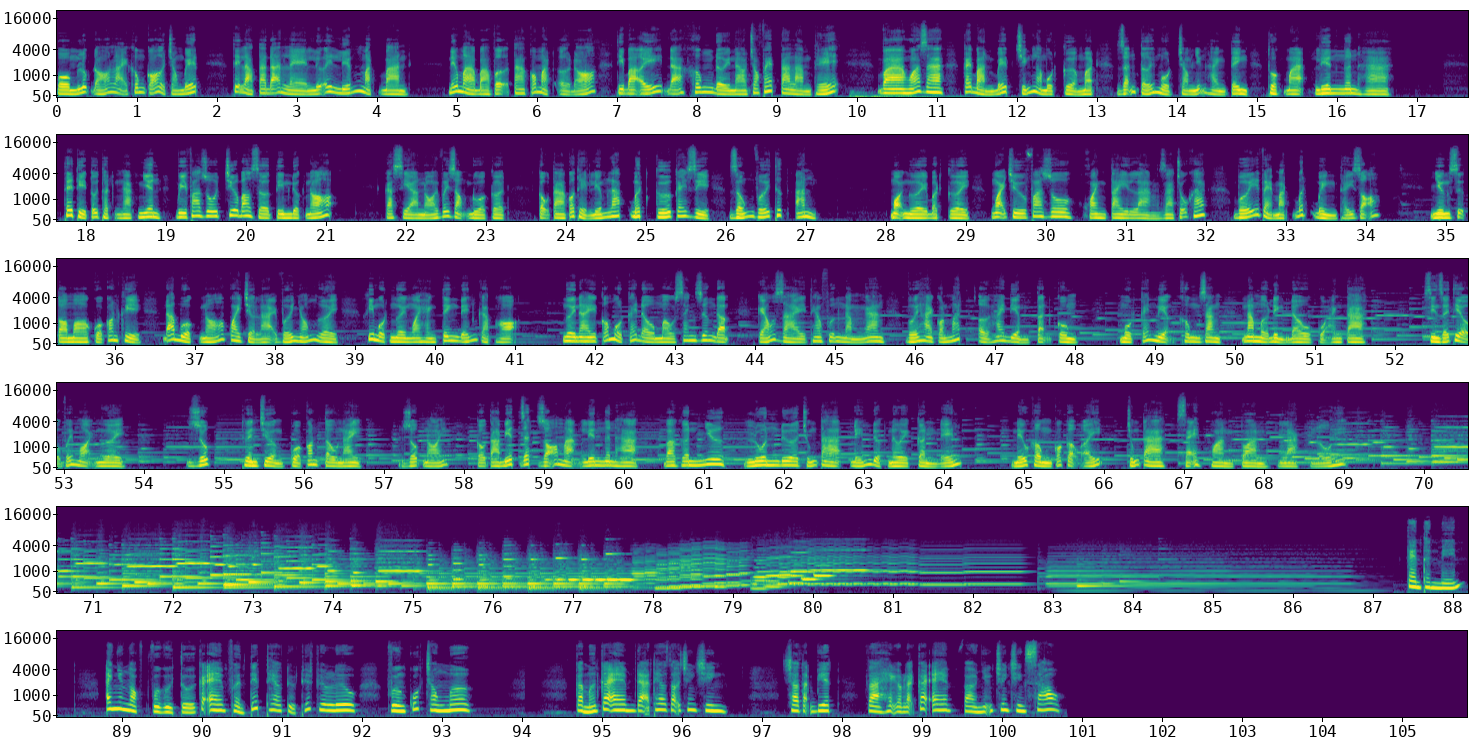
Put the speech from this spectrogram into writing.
Pom lúc đó lại không có ở trong bếp, thế là ta đã lè lưỡi liếm mặt bàn. Nếu mà bà vợ ta có mặt ở đó, thì bà ấy đã không đời nào cho phép ta làm thế. Và hóa ra, cái bàn bếp chính là một cửa mật dẫn tới một trong những hành tinh thuộc mạng Liên Ngân Hà. Thế thì tôi thật ngạc nhiên vì Phazo chưa bao giờ tìm được nó. Cassia nói với giọng đùa cợt, cậu ta có thể liếm láp bất cứ cái gì giống với thức ăn. Mọi người bật cười, ngoại trừ Phazo khoanh tay làng ra chỗ khác với vẻ mặt bất bình thấy rõ. Nhưng sự tò mò của con khỉ đã buộc nó quay trở lại với nhóm người khi một người ngoài hành tinh đến gặp họ. Người này có một cái đầu màu xanh dương đậm, kéo dài theo phương nằm ngang với hai con mắt ở hai điểm tận cùng. Một cái miệng không răng nằm ở đỉnh đầu của anh ta. Xin giới thiệu với mọi người. Giúp, thuyền trưởng của con tàu này. Giúp nói, cậu ta biết rất rõ mạng liên ngân hà và gần như luôn đưa chúng ta đến được nơi cần đến. Nếu không có cậu ấy, chúng ta sẽ hoàn toàn lạc lối. Ken thân mến, anh Như Ngọc vừa gửi tới các em phần tiếp theo tiểu thuyết phiêu lưu Vương quốc trong mơ. Cảm ơn các em đã theo dõi chương trình. Chào tạm biệt và hẹn gặp lại các em vào những chương trình sau.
